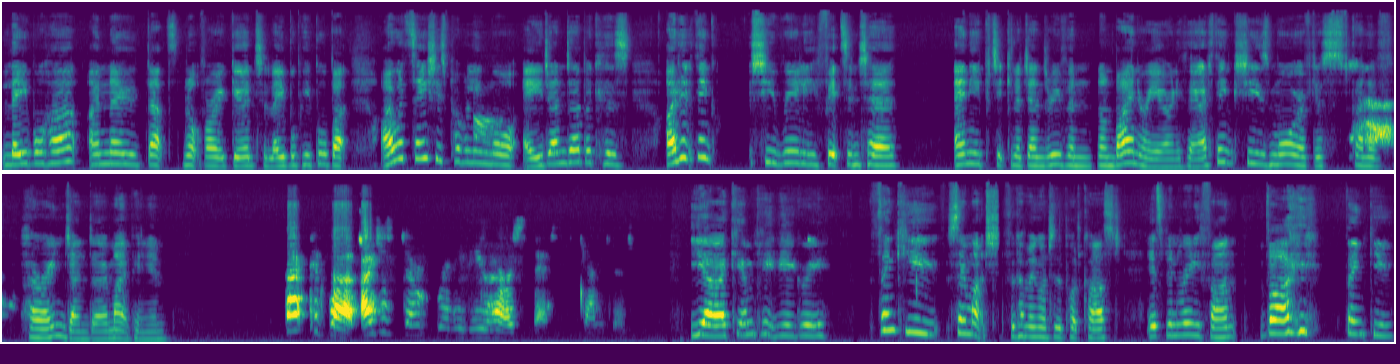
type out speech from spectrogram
label her, I know that's not very good to label people, but I would say she's probably hmm. more agender because I don't think she really fits into any particular gender, even non binary or anything. I think she's more of just kind of her own gender, in my opinion. That could work. I just don't really view her as cisgendered. Yeah, I completely agree. Thank you so much for coming onto the podcast. It's been really fun. Bye. Thank you.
